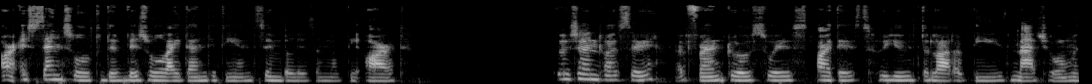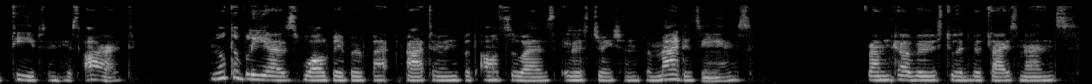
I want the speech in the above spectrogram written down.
are essential to the visual identity and symbolism of the art. Eugène Grasset, a Franco-Swiss artist who used a lot of these natural motifs in his art, notably as wallpaper pa- pattern but also as illustration for magazines, from covers to advertisements,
